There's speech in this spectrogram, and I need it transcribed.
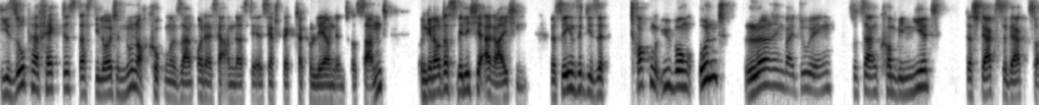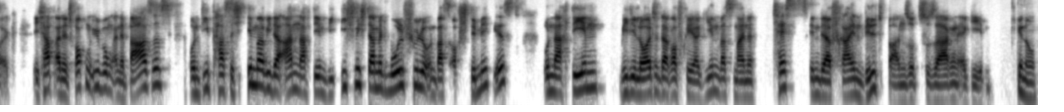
die so perfekt ist, dass die Leute nur noch gucken und sagen, oh, der ist ja anders, der ist ja spektakulär und interessant. Und genau das will ich hier erreichen. Deswegen sind diese Trockenübungen und Learning by Doing sozusagen kombiniert das stärkste Werkzeug. Ich habe eine Trockenübung, eine Basis und die passe ich immer wieder an, nachdem, wie ich mich damit wohlfühle und was auch stimmig ist und nachdem, wie die Leute darauf reagieren, was meine Tests in der freien Wildbahn sozusagen ergeben. Genau.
